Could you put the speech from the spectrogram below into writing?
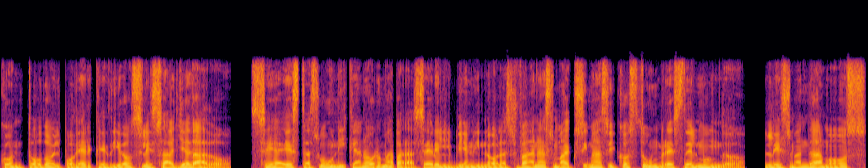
con todo el poder que Dios les haya dado, sea esta su única norma para hacer el bien y no las vanas máximas y costumbres del mundo. Les mandamos,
